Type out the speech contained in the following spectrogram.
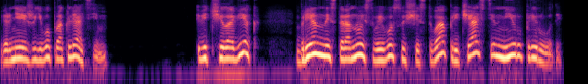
вернее же его проклятием. Ведь человек, бренной стороной своего существа, причастен миру природы.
